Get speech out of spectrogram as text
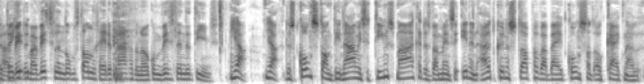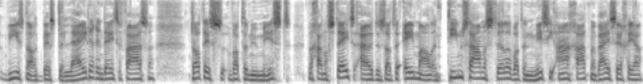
maar, de... maar, wisselende omstandigheden vragen dan ook om wisselende teams. Ja, ja, dus constant dynamische teams maken. Dus waar mensen in en uit kunnen stappen. Waarbij je constant ook kijkt naar wie is nou het beste leider in deze fase. Dat is wat er nu mist. We gaan nog steeds uit dus dat we eenmaal een team samenstellen. Wat een missie aangaat. Maar wij zeggen ja,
